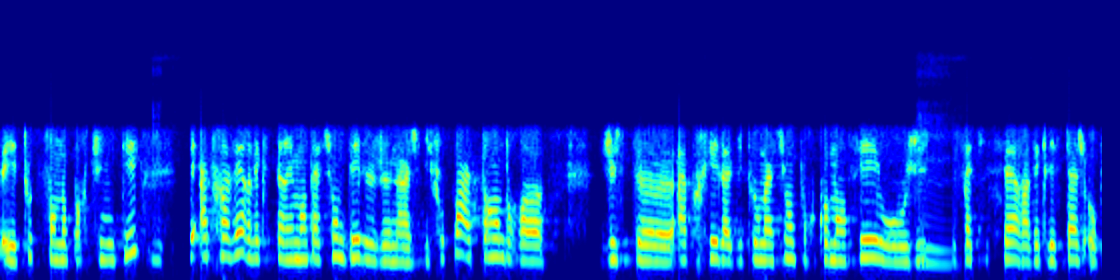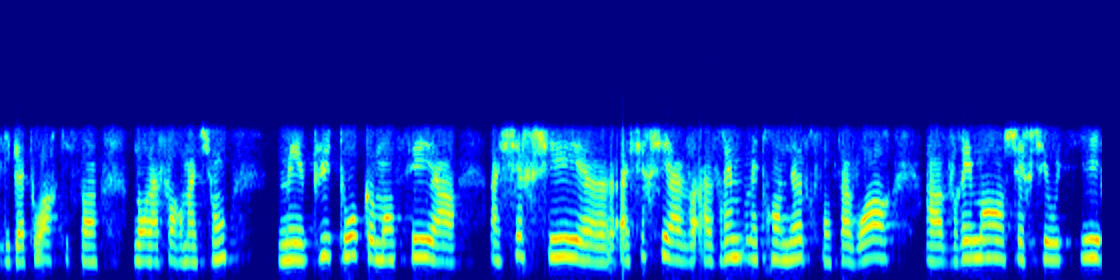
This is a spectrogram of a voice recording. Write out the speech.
et toute son opportunité, mmh. c'est à travers l'expérimentation dès le jeune âge. Il ne faut pas attendre euh, juste euh, après la diplomation pour commencer ou juste hmm. satisfaire avec les stages obligatoires qui sont dans la formation, mais plutôt commencer à, à chercher, euh, à, chercher à, vraiment mettre en œuvre son savoir, à vraiment chercher aussi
